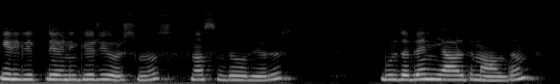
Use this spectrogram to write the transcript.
İriliklerini görüyorsunuz. Nasıl doğruyoruz? Burada ben yardım aldım.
